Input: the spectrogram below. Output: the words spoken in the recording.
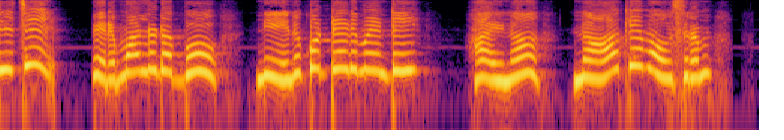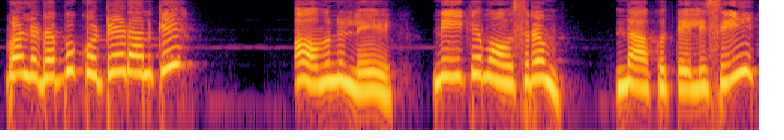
చిచి పెరుమాళ్ళు డబ్బు నేను కొట్టేయడమేంటి అయినా నాకేం అవసరం? వాళ్ళ డబ్బు కొట్టేయడానికి? అవునులే నీకేం అవసరం? నాకు తెలిసి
